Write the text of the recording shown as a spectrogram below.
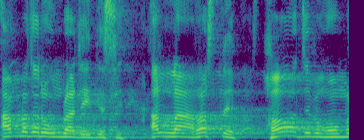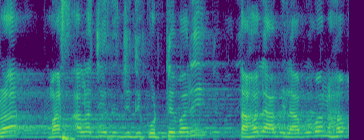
আমরা যারা উমরা যাইতেছি, আল্লাহ রাস্তে হজ এবং ওমরা মাস আলা জেনে যদি করতে পারি, তাহলে আমি লাভবান হব।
